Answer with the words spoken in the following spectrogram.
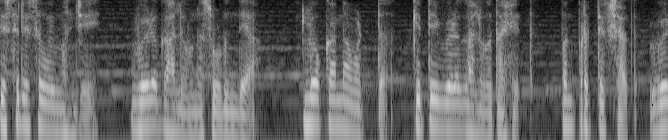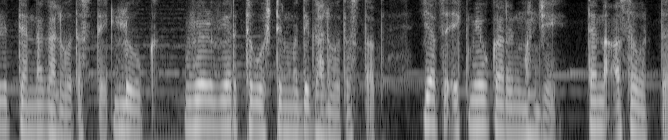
तिसरी सवय म्हणजे वेळ घालवणं सोडून द्या. लोकांना वाटतं की ते वेळ घालवत आहेत पण प्रत्यक्षात वेळ त्यांना घालवत असते. लोक वेळ व्यर्थ गोष्टींमध्ये घालवत असतात. याचं एकमेव कारण म्हणजे त्यांना असं वाटतं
